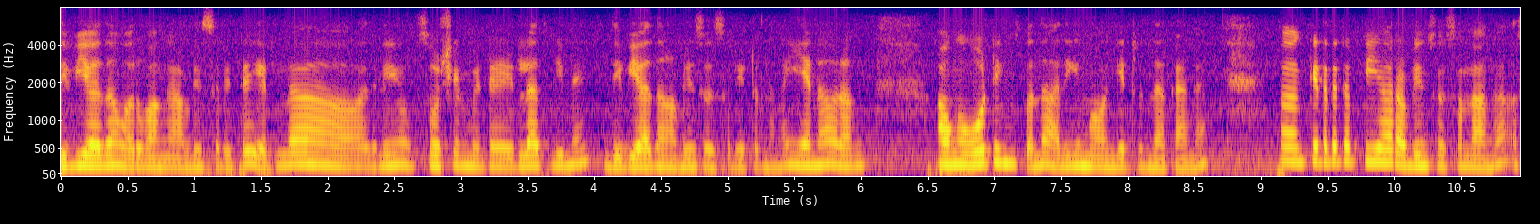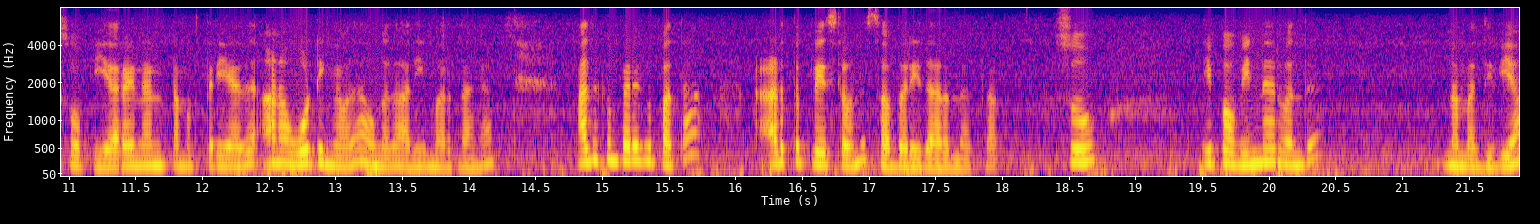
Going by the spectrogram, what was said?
திவ்யா தான் வருவாங்க அப்படின்னு சொல்லிட்டு எல்லா இதுலேயும் சோஷியல் மீடியா எல்லாத்துலேயுமே திவ்யா தான் அப்படின்னு சொல்லி சொல்லிட்டு இருந்தாங்க. ஏன்னா ரங்- அவங்க ஓட்டிங்ஸ் வந்து அதிகமாக வாங்கிட்டு இருந்தாக்காங்க கிட்டத்தட்ட பிஆர் அப்படின்னு சொல்லி சொன்னாங்க. ஸோ பிஆர் என்னன்னு நமக்கு தெரியாது. ஆனால் ஓட்டிங்கில் வந்து அவங்க தான் அதிகமாக இருந்தாங்க. அதுக்கு பிறகு பார்த்தா அடுத்த பிளேஸில் வந்து சபரி தான் இருந்தாங்க. ஸோ இப்போ வின்னர் வந்து நம்ம திவ்யா.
